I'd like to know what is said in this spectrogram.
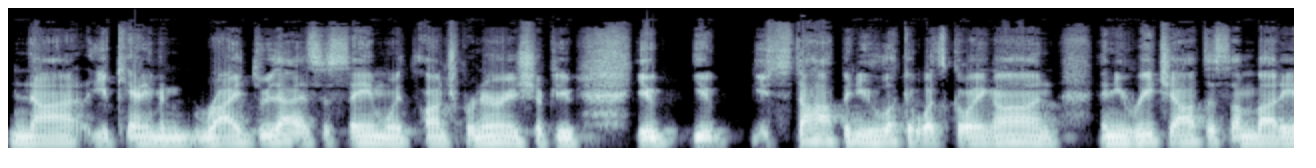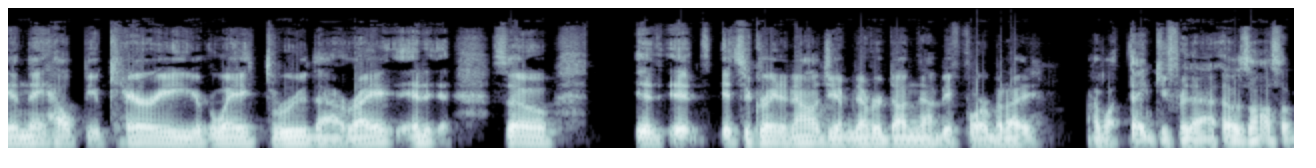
not you can't even ride through that. It's the same with entrepreneurship. You you you you stop and you look at what's going on and you reach out to somebody and they help you carry your way through that. Right. It, so it, it it's a great analogy. I've never done that before, but I I thank you for that. That was awesome.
